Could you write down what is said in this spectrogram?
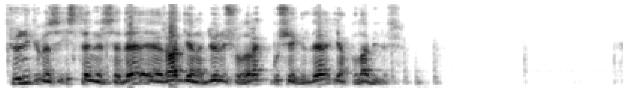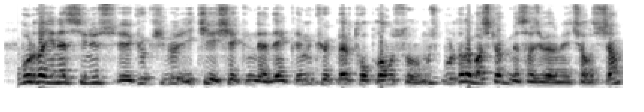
Çözüm kümesi istenirse de e, radyana dönüş olarak bu şekilde yapılabilir. Burada yine sinüs e, kök 2 bölü 2 şeklinde denklemin kökleri toplamı sorulmuş. Burada da başka bir mesajı vermeye çalışacağım.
